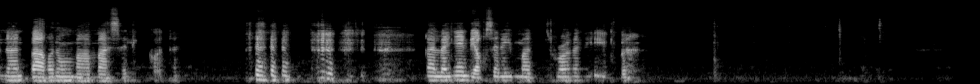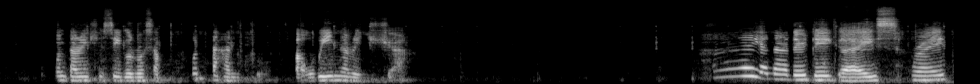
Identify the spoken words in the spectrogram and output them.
Unahan pa ako ng mama sa likod. Kala niya hindi ako sanay mag-drive. Punta rin siya siguro sa puntahan ko. Pauwi na rin siya. Hi, another day, guys. Right?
